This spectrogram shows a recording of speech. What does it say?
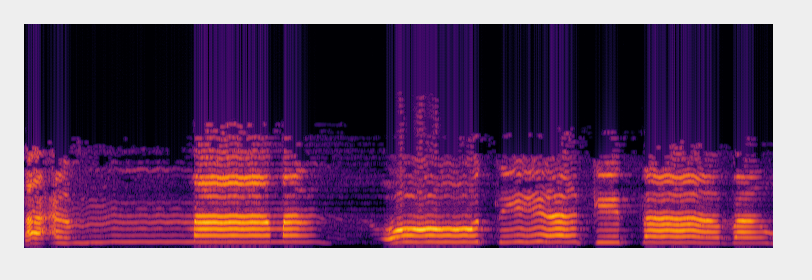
فأما من أوتي كتابه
